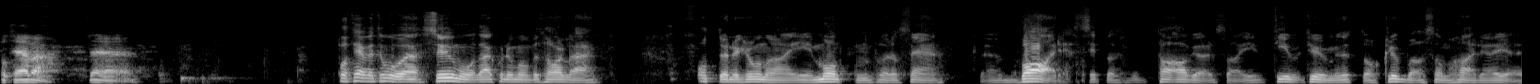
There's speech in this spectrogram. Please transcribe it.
på TV. Det, På TV2 eh, Sumo, der hvor du må betale 800 kroner i måneden for å se VAR sitte og ta avgjørelser i 20, 20 minutter, og klubber som har eh,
